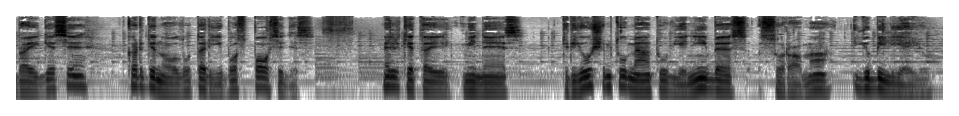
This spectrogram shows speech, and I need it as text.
Baigėsi kardinolų tarybos posėdis. Melkitai minės 300 metų vienybės su Roma jubiliejų.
